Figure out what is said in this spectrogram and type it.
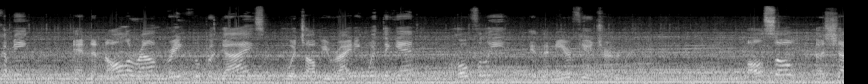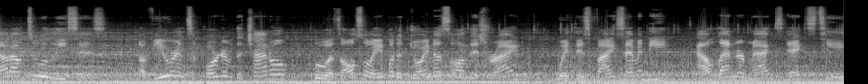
Welcoming and an all around great group of guys, which I'll be riding with again, hopefully in the near future. Also, a shout out to Elises, a viewer and supporter of the channel who was also able to join us on this ride with his 570 Outlander Max XT.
